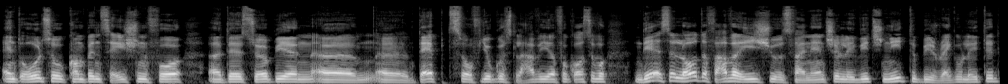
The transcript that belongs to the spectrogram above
and also compensation for uh, the Serbian um, uh, debts of Yugoslavia for Kosovo. There's a lot of other issues financially which need to be regulated.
